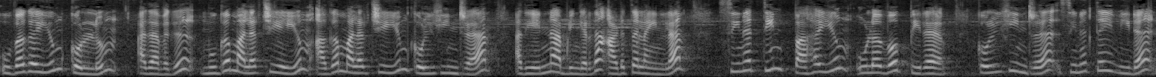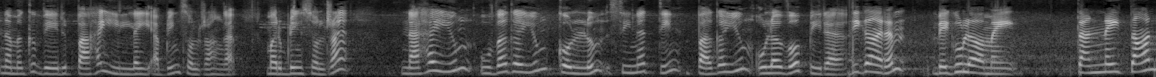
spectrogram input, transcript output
உவகையும் கொள்ளும் அதாவது முகமலர்ச்சியையும் அகமலர்ச்சியையும் கொள்கின்ற அது என்ன அப்படிங்கிறத அடுத்த லைனில் சினத்தின் பகையும் உளவோ பிற கொள்கின்ற சினத்தை விட நமக்கு வேறு பகை இல்லை அப்படின்னு சொல்கிறாங்க மறுபடியும் சொல்கிறேன் நகையும் உவகையும் கொள்ளும் சினத்தின் பகையும் உளவோ பிற. அதிகாரம் வெகுளாமை. தன்னைத்தான்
